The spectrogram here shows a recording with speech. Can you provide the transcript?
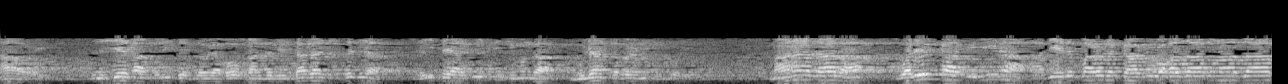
ہاں آوری شیخ آمولی سے دادا جی، جس صحیح تھی کہ منگا خبر نہیں مانا دادا ولیل کافرین کافر عذاب عذاب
